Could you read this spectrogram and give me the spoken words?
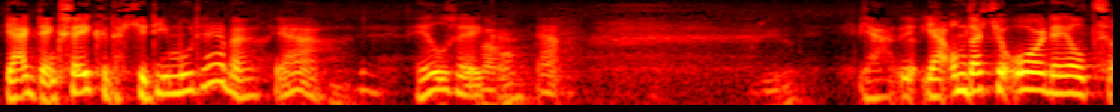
Ja, ik denk zeker dat je die moet hebben. Ja, heel zeker. Waarom? Ja. Ja, ja, omdat je oordeelt,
